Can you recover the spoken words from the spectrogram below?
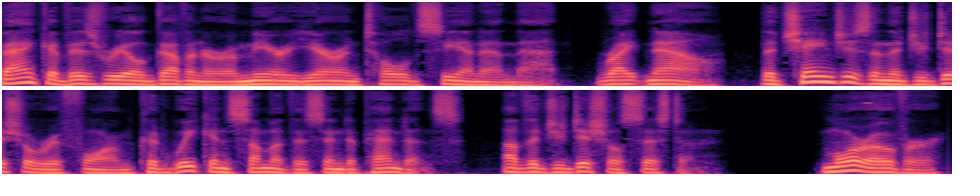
Bank of Israel Governor Amir Yaron told CNN that, right now, the changes in the judicial reform could weaken some of this independence of the judicial system. Moreover,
